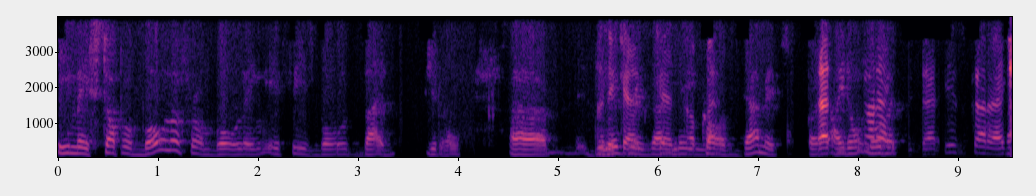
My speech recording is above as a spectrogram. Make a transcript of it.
He may stop a bowler from bowling if he's bowled bad, you know, uh, deliveries that may cause damage. But That I don't know that. That is correct.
